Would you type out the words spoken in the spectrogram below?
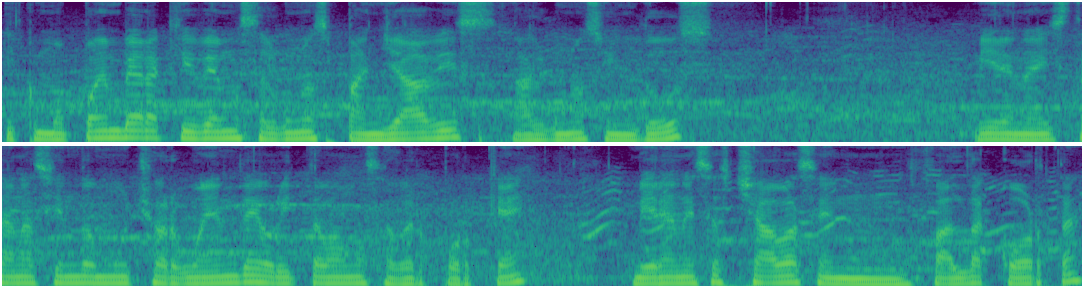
Y como pueden ver aquí vemos algunos panjabis, algunos hindús. Miren, ahí están haciendo mucho argüende. Ahorita vamos a ver por qué. Miren esas chavas en falda corta.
